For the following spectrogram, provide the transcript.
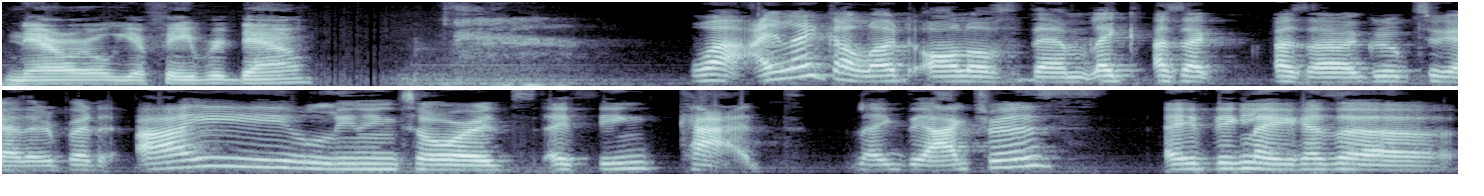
narrow your favorite down? Well, I like a lot all of them, like as a as a group together. But I leaning towards I think Kat, like the actress. I think like has a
